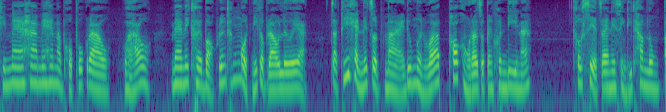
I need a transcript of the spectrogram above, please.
ที่แม่ห้ามไม่ให้มาพบพวกเรา ว้าว แม่ไม่เคยบอกเรื่องทั้งหมดนี้กับเราเลยอะจากที่เห็นในจดหมายดูเหมือนว่าพ่อของเราจะเป็นคนดีนะ เขาเสียใจในสิ่งที่ทำลงไป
